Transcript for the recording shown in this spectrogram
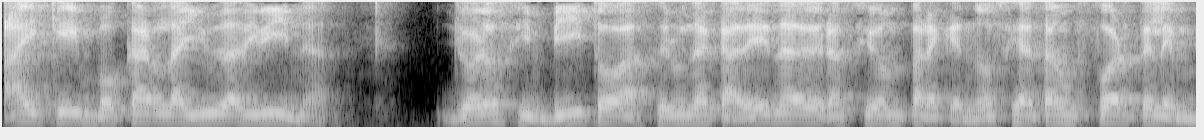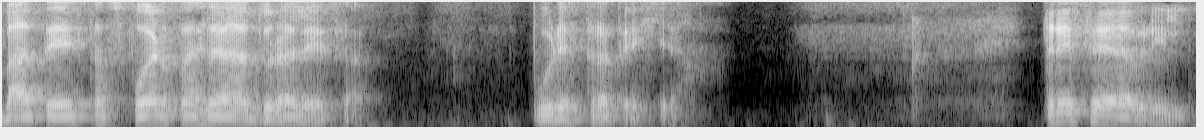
hay que invocar la ayuda divina. Yo los invito a hacer una cadena de oración para que no sea tan fuerte el embate de estas fuerzas de la naturaleza. Pura estrategia. 13 de abril.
